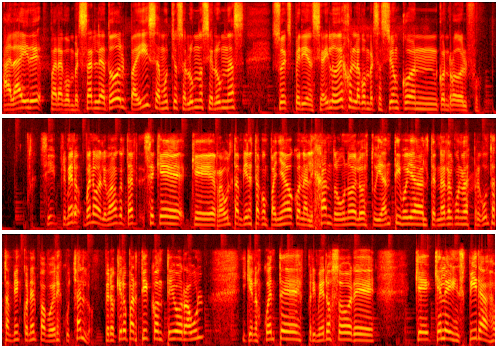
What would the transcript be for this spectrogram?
al aire para conversarle a todo el país, a muchos alumnos y alumnas, su experiencia. Ahí lo dejo en la conversación con, con Rodolfo. Sí, primero, bueno, le vamos a contar, sé que, que Raúl también está acompañado con Alejandro, uno de los estudiantes, y voy a alternar algunas de las preguntas también con él para poder escucharlo. Pero quiero partir contigo, Raúl, y que nos cuentes primero sobre qué, qué le inspira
